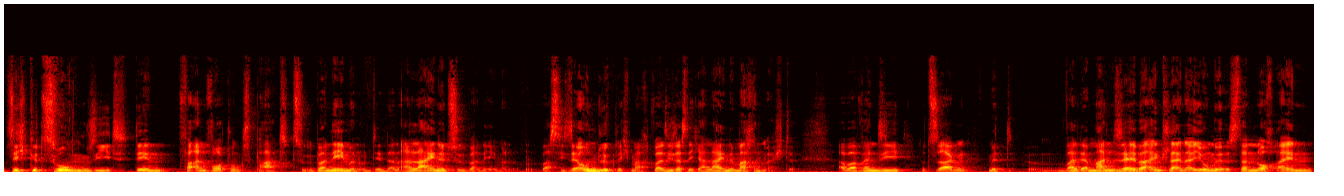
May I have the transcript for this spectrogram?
sich gezwungen sieht, den Verantwortungspart zu übernehmen und den dann alleine zu übernehmen, was sie sehr unglücklich macht, weil sie das nicht alleine machen möchte. Aber wenn sie sozusagen mit, weil der Mann selber ein kleiner Junge ist, dann noch einen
